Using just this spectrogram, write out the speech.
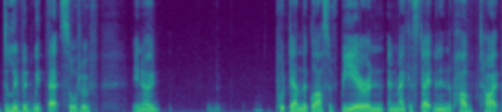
delivered with that sort of you know put down the glass of beer and, and make a statement in the pub type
